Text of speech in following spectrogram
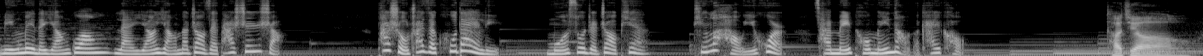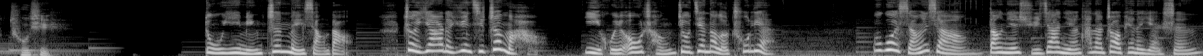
明媚的阳光懒洋洋地照在他身上，他手揣在裤袋里，摩挲着照片，停了好一会儿，才没头没脑地开口：“他叫初旭。”杜一鸣真没想到，这丫的运气这么好，一回欧城就见到了初恋。不过想想当年徐佳年看那照片的眼神，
